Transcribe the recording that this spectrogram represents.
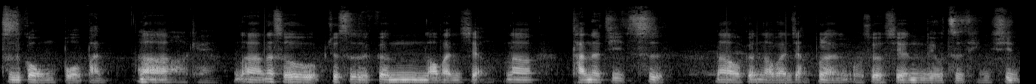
职工博班，那 OK，那那时候就是跟老板讲，那谈了几次，那我跟老板讲，不然我就先留职停薪。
